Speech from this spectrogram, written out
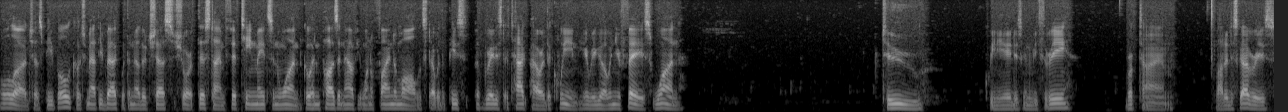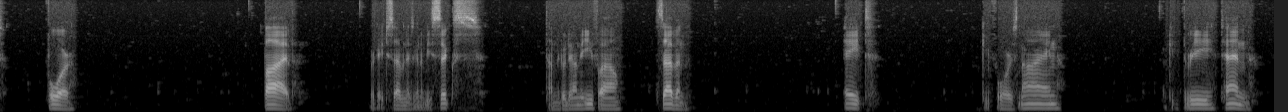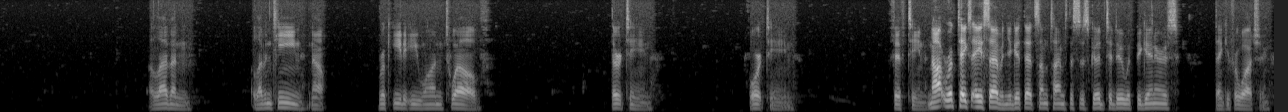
Hola, chess people. Coach Mathew back with another chess short, this time 15 mates in one. Go ahead and pause it now if you want to find them all. Let's start with the piece of greatest attack power, the queen. Here we go. In your face. One. Two. Queen e8 is going to be three. Rook time. A lot of discoveries. Four. Five. Rook h7 is going to be six. Time to go down the e-file. Seven eight. Key four is nine. Key three, 10. 11. 11, no. Rook e to e1, 12. 13. 14. 15. Not rook takes a7. You get that sometimes. This is good to do with beginners. Thank you for watching.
